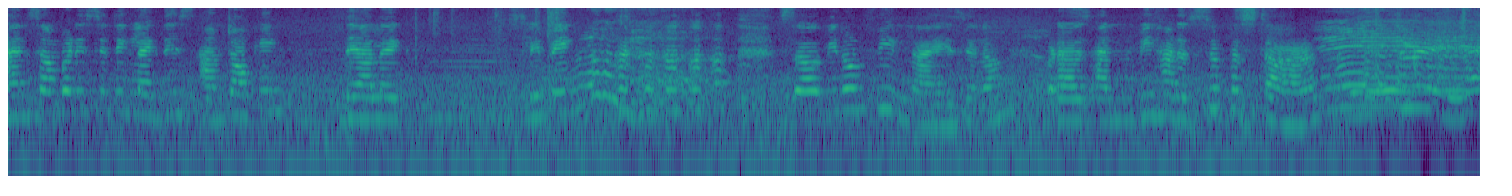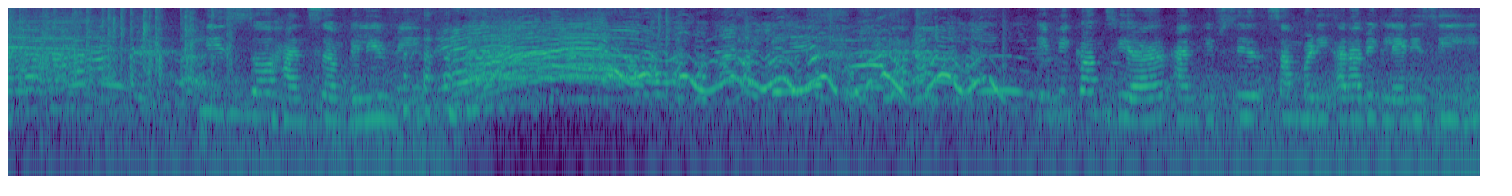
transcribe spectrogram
and somebody sitting like this, I'm talking, they are like sleeping. so we don't feel nice, you know. But I was, and we had a superstar. today. He's so handsome, believe me. if he comes here and if see- somebody Arabic lady see,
